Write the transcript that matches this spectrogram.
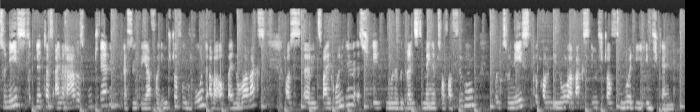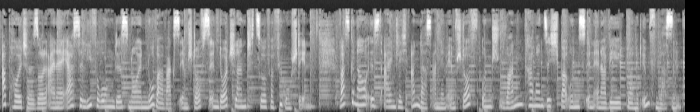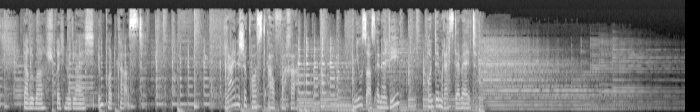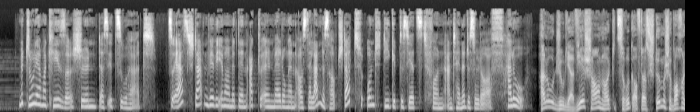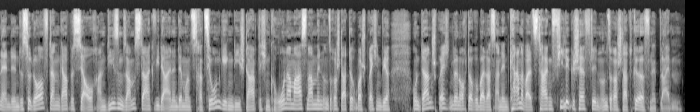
Zunächst wird das ein rares Gut werden. Das sind wir ja von Impfstoffen gewohnt, aber auch bei Novavax. Aus ähm, zwei Gründen. Es steht nur eine begrenzte Menge zur Verfügung. Und zunächst bekommen die Novavax-Impfstoff nur die Impfstellen. Ab heute soll eine erste Lieferung des neuen Novavax-Impfstoffs in Deutschland zur Verfügung stehen. Was genau ist eigentlich anders an dem Impfstoff und wann kann man sich bei uns in NRW damit impfen lassen? Darüber sprechen wir gleich im Podcast. Rheinische Post Aufwacher. News aus NRW und dem Rest der Welt. Mit Julia Marchese, schön, dass ihr zuhört. Zuerst starten wir wie immer mit den aktuellen Meldungen aus der Landeshauptstadt und die gibt es jetzt von Antenne Düsseldorf. Hallo. Hallo Julia, wir schauen heute zurück auf das stürmische Wochenende in Düsseldorf. Dann gab es ja auch an diesem Samstag wieder eine Demonstration gegen die staatlichen Corona-Maßnahmen in unserer Stadt. Darüber sprechen wir. Und dann sprechen wir noch darüber, dass an den Karnevalstagen viele Geschäfte in unserer Stadt geöffnet bleiben.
